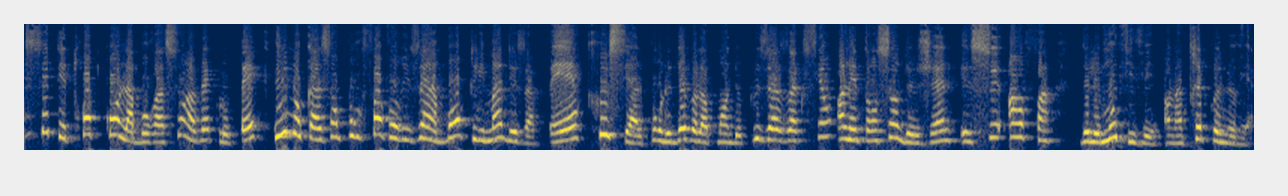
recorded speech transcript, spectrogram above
cette étroite collaboration avec l'OPEC, une occasion pour favoriser un bon climat des affaires crucial pour le développement de plusieurs actions en l'intention de jeunes et ce, enfin, de les motiver en entrepreneuriat.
